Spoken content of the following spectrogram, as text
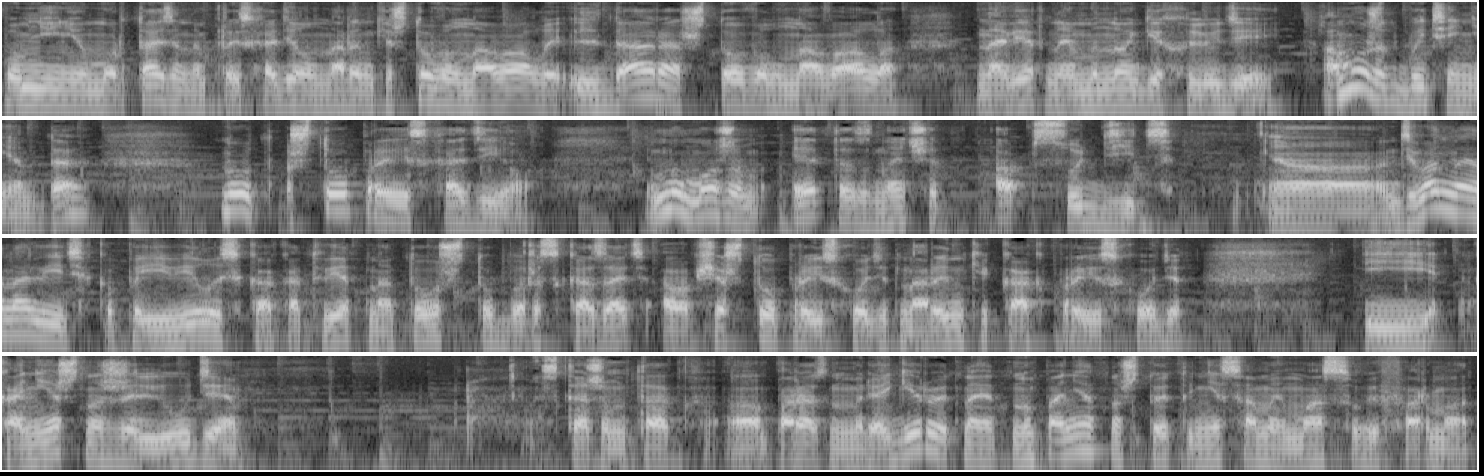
по мнению Муртазина, происходило на рынке? Что волновало Ильдара, что волновало, наверное, многих людей? А может быть и нет, да? Ну вот что происходило? И мы можем это, значит, обсудить. А, диванная аналитика появилась как ответ на то, чтобы рассказать, а вообще что происходит на рынке, как происходит. И, конечно же, люди скажем так, э, по-разному реагируют на это, но понятно, что это не самый массовый формат.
